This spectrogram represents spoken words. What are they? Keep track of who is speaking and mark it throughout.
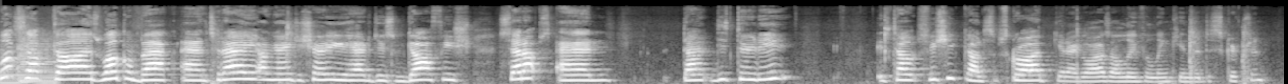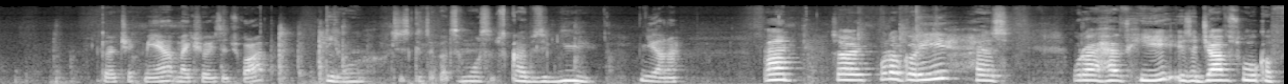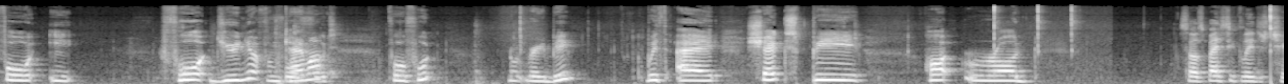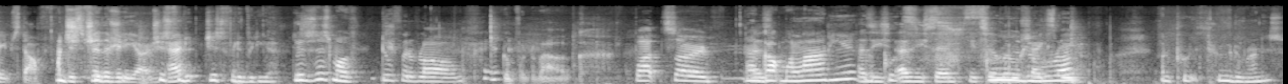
Speaker 1: What's up guys, welcome back and today I'm going to show you how to do some garfish setups and don't, this dude here is Talbot's Fishing, go and subscribe.
Speaker 2: G'day guys, I'll leave a link in the description. Go check me out, make sure you subscribe.
Speaker 1: Just because I've got some more subscribers than you.
Speaker 2: Yeah, I know.
Speaker 1: Um, so what I've got here has, what I have here is a Jarvis Walker 4 e, 4 Junior from Kmart.
Speaker 2: foot.
Speaker 1: Four foot, not very big, with a Shakespeare hot rod
Speaker 2: So it's basically just cheap stuff. Just
Speaker 1: just
Speaker 2: for the video,
Speaker 1: shit. Just
Speaker 2: okay?
Speaker 1: for the, just for the video. This is my
Speaker 2: Do for the vlog.
Speaker 1: good for the vlog.
Speaker 2: but so,
Speaker 1: I
Speaker 2: as,
Speaker 1: got my line here.
Speaker 2: as he as he said, it's a little Shakespeare.
Speaker 1: run- Gonna put it through the runners.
